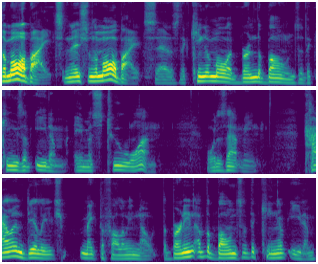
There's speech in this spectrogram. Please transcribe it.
The Moabites, the nation of the Moabites, says the king of Moab burned the bones of the kings of Edom, Amos 2.1. What does that mean? Keil and Delitzsch make the following note. The burning of the bones of the king of Edom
